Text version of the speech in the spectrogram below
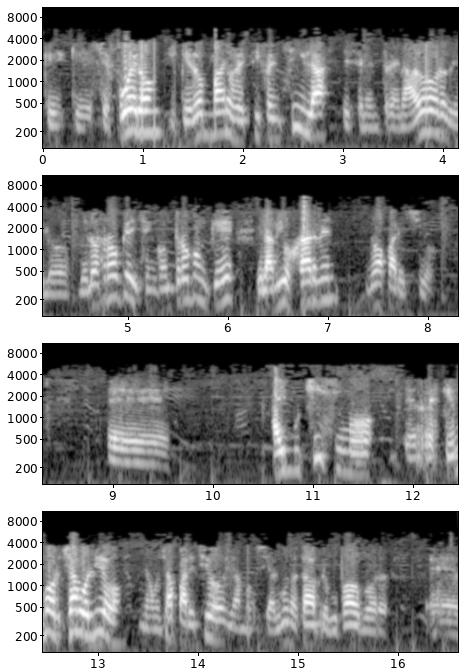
que, se fueron y quedó en manos de Stephen Silas, es el entrenador de los, de los Rockets, y se encontró con que el amigo Harden no apareció. Eh, hay muchísimo eh, resquemor, ya volvió, ya apareció, digamos, si alguno estaba preocupado por, eh,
